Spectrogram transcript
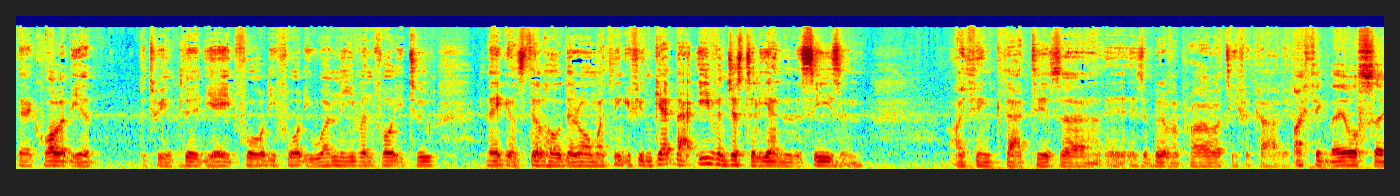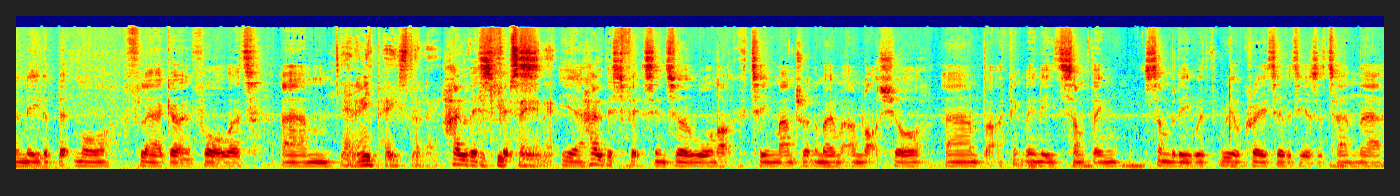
their quality at between 38, 40, 41, even 42, they can still hold their own. I think if you can get that even just to the end of the season, I think that is a, is a bit of a priority for Cardiff. I think they also need a bit more flair going forward. Um, Yeah, they need pace, don't they? how this They keep fits, saying it. yeah, how this fits into a Warnock team mantra at the moment, I'm not sure. Um, but I think they need something, somebody with real creativity as a ten there,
